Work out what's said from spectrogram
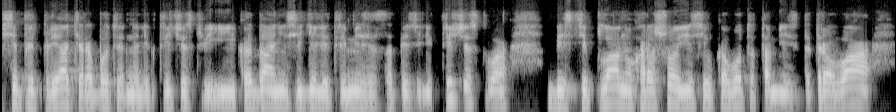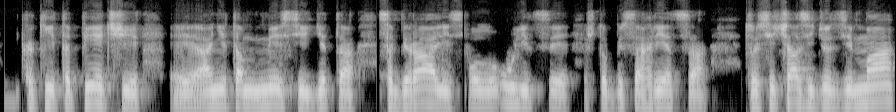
Все предприятия работают на электричестве. И когда они сидели три месяца без электричества, без тепла, ну хорошо, если у кого-то там есть дрова, какие-то печи, э, они там вместе где-то собирались пол улицы, чтобы согреться, то сейчас идет зима,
